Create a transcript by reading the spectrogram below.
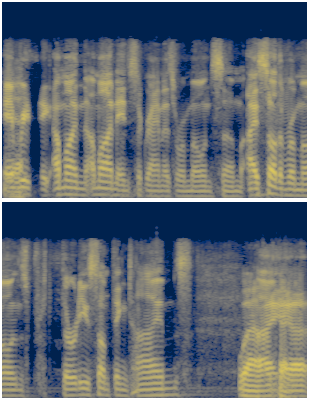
Yeah. Everything. I'm on. I'm on Instagram as Ramonesome. I saw the Ramones thirty something times. Wow. I, uh,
